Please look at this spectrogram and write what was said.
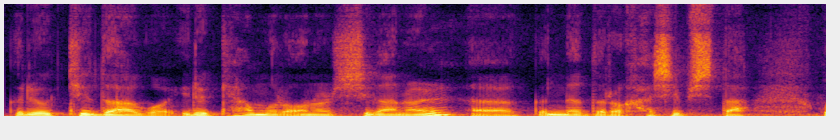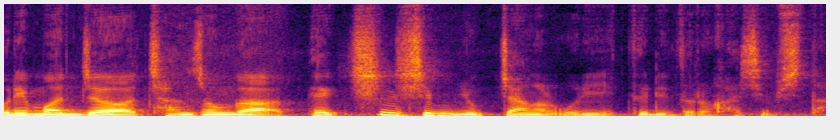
그리고 기도하고 이렇게 함으로 오늘 시간을 어, 끝내도록 하십시다. 우리 먼저 찬송가 176장을 우리 드리도록 하십시다.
